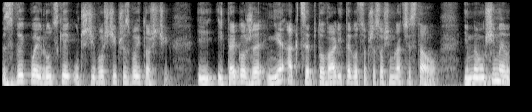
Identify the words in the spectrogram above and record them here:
zwykłej ludzkiej uczciwości i przyzwoitości. I, I tego, że nie akceptowali tego, co przez 8 lat się stało. I my musimy,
